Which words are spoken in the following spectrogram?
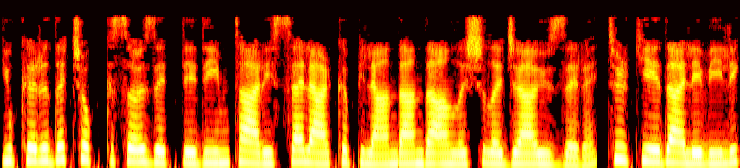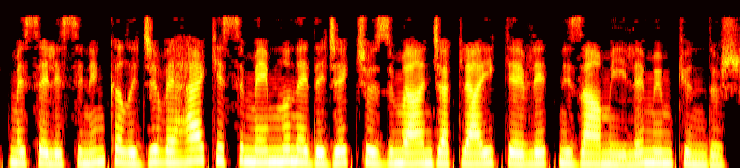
Yukarıda çok kısa özetlediğim tarihsel arka plandan da anlaşılacağı üzere, Türkiye'de Alevilik meselesinin kalıcı ve herkesi memnun edecek çözümü ancak layık devlet nizamı ile mümkündür.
